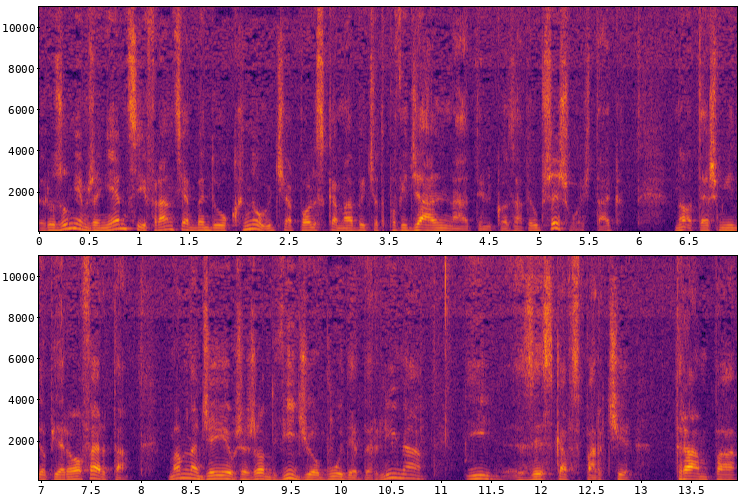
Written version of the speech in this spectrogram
Rozumiem, że Niemcy i Francja będą knuć, a Polska ma być odpowiedzialna tylko za tę przyszłość, tak? No, też mi dopiero oferta. Mam nadzieję, że rząd widzi obłudę Berlina i zyska wsparcie Trumpa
